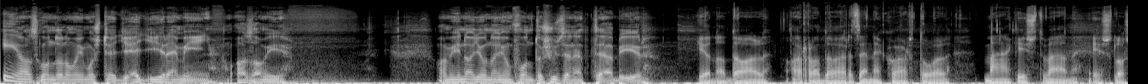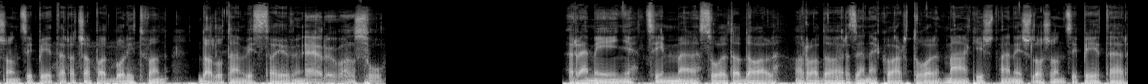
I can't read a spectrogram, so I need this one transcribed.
Én azt gondolom, hogy most egy, egy remény az, ami, ami nagyon-nagyon fontos üzenettel bír Jön a dal a Radar zenekartól, Mák István és Losonci Péter a csapatból itt van, dal után visszajövünk. Erről van szó. Remény címmel szólt a dal a Radar zenekartól, Mák István és Losonci Péter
